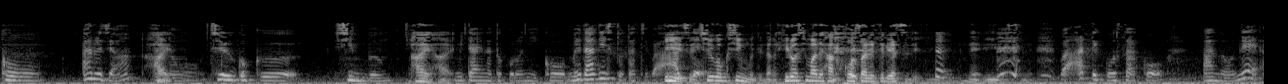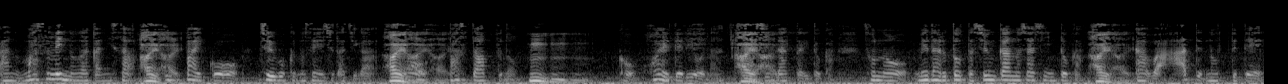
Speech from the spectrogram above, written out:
こう、あるじゃん、はいあの、中国新聞はいはい。みたいなところに、こう、メダリストたちがあっていいですね。、中国新聞ってなんか広島で発行されてるやつで、ね、いいですね。わーってこうさ、こう、あのね、あの、マス面の中にさ、はいはいっぱいこう、中国の選手たちが、はいはいはいバストアップの、うんうんうん。こう、吠えてるようなはいはい写真だったりとか、そのメダル取った瞬間の写真とか、はいはい。がわーって載ってて、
